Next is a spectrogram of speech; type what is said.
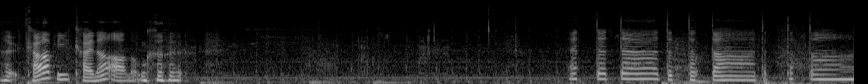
K wie? Keine Ahnung. Da, da, da, da, da, da, da, da,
